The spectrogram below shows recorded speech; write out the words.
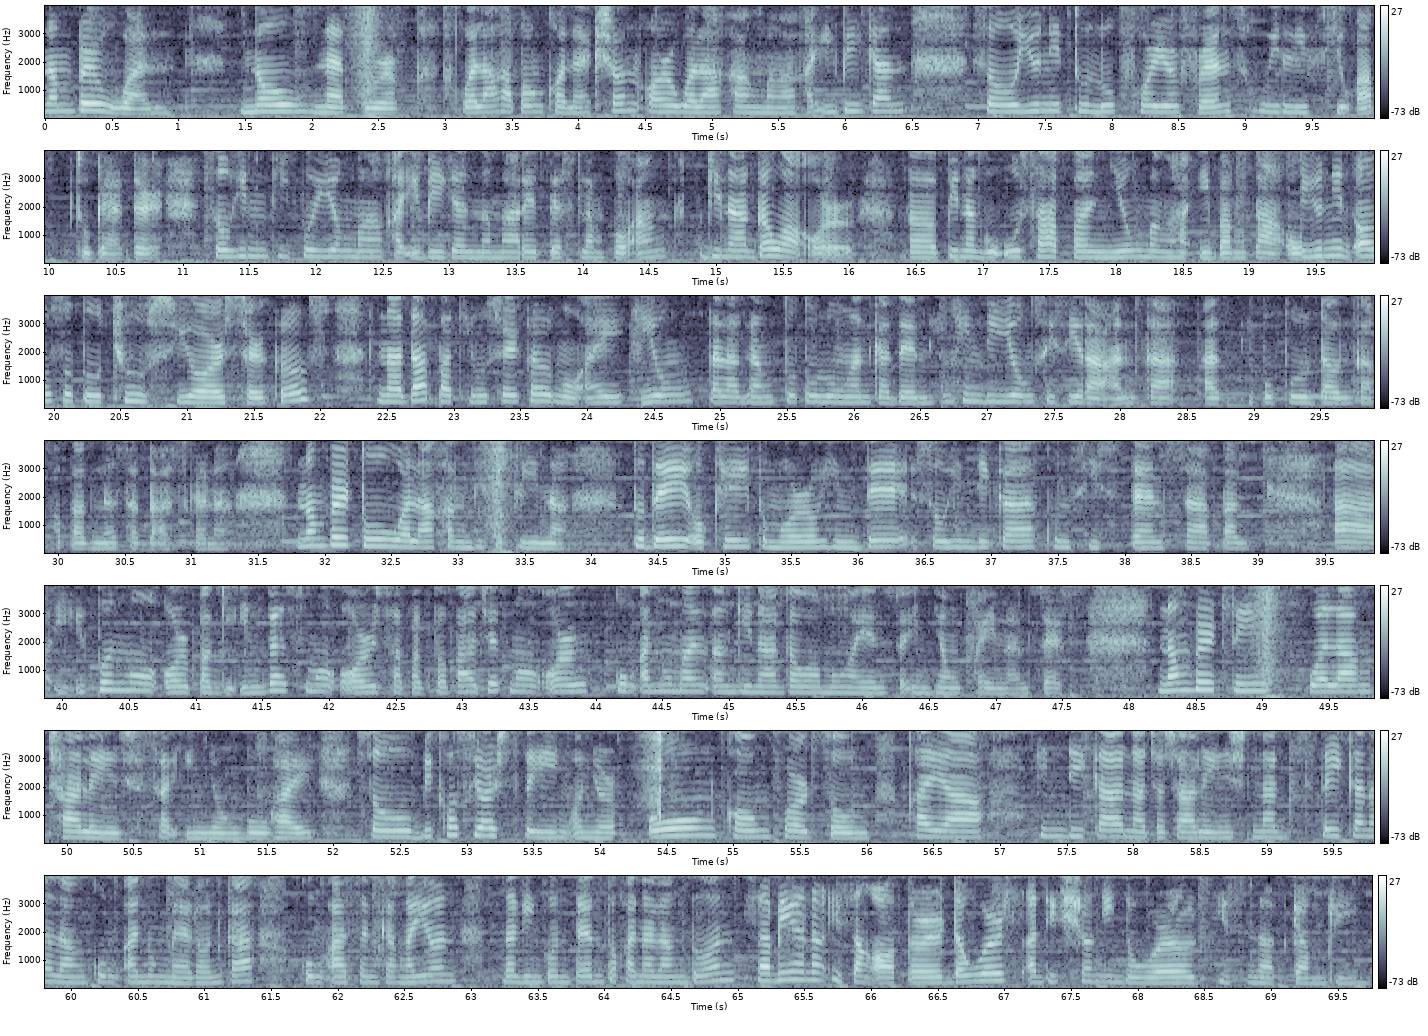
Number one, no network. Wala ka pong connection or wala kang mga kaibigan. So, you need to look for your friends who will lift you up together. So, hindi po yung mga kaibigan na marites lang po ang ginagawa or uh, pinag-uusapan yung mga ibang tao. You need also to choose your circles na dapat yung circle mo ay yung talagang tutulungan ka din. Hindi yung sisiraan ka at ipupull down ka kapag nasa taas ka na. Number two, wala kang disiplina. Today, okay, tomorrow, hindi. So, hindi ka consistent sa pag ah, iipon mo or pag invest mo or sa pagbabudget mo or kung ano man ang ginagawa mo ngayon sa inyong finances. Number three, walang challenge sa inyong buhay. So, because you're staying on your own comfort zone, kaya hindi ka na-challenge, nag-stay ka na lang kung anong meron ka, kung asan ka ngayon, naging kontento ka na lang doon. Sabi nga ng isang author, the worst addiction in the world is not gambling.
